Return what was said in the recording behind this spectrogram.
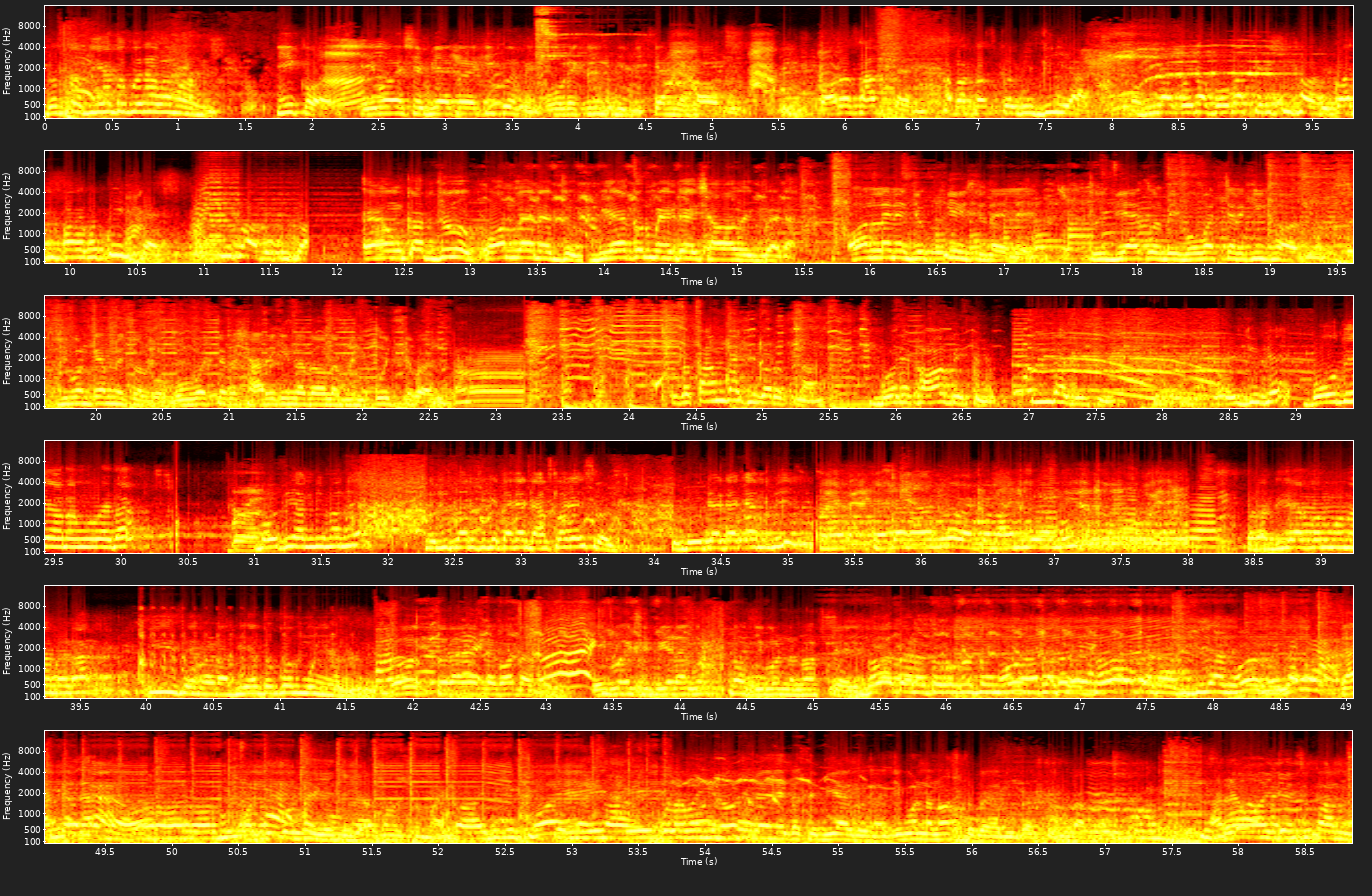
দোস্ত বিয়ে তো করে আমি কি কর? এই বয়সে বিয়ে করে কি করবি? বউরে কি দিবি কেমনে খাওয়াবি? আবার করবি বিয়া। বউ কি খাওয়াবি? কদিন পরে করবি টেস্ট কি খাওয়াবি কি এখনকার যুগ অনলাইনের যুগ। বিয়া করব এটাই স্বাভাবিক বেটা অনলাইনে যুগ কি হয়েছে তাইলে? তুই বিয়ে করবি বউ বাচ্চারা কি খাওয়াবি? তোর জীবন কেমনে চলবো? বউ বাচ্চারা শাড়ি কিনা দেওয়া লাগবে করতে পারবি? তুই তো কাম কাজ করস না। বলে খাওয়াবি কি? দিছি এই বৌদি আনামু বেটা বৌদি আনবি মানে সেই বাড়ি থেকে টাকা গাছ লাগাইছস তুই বৌদি টাকা আনবি টাকা না আনলেও একটা লাইন দিয়ে আনু তোরা বিয়া করব না বেটা কি হয়েছে বেটা বিয়া তো করবোই আমি দোস্ত তোরা একটা কথা এই বয়সে বিয়েটা করিস না জীবনটা নষ্ট হয়ে যাবে দর বেটা তোর কথা মনে বিয়া করব না। যাক না, যাক না, ওর- ওর- ওর- ওর কি করতে গেছিস আর কোনো ওই বিয়া করে জীবনটা নষ্ট করে দিতেছে আরে ওই যে সুপানি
